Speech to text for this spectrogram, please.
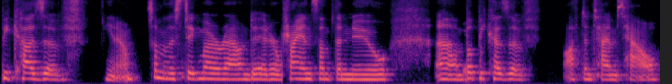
because of you know some of the stigma around it or trying something new um, but because of oftentimes how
